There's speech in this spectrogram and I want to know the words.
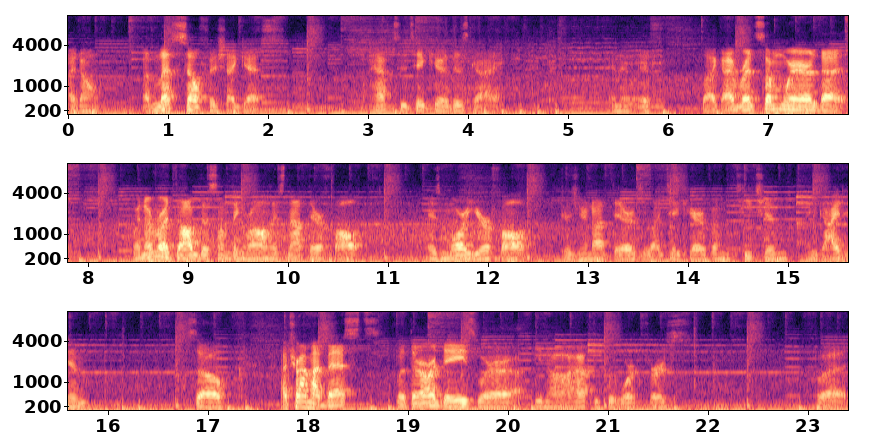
I don't, less selfish, I guess. Have to take care of this guy. And if, like, I read somewhere that whenever a dog does something wrong, it's not their fault. It's more your fault because you're not there to, like, take care of him, teach him, and guide him. So, I try my best but there are days where, you know, I have to put work first. But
